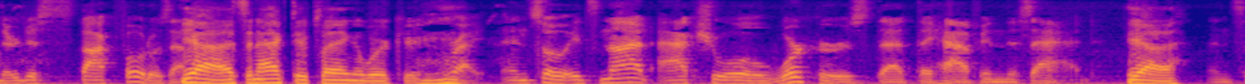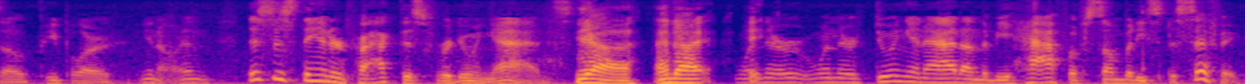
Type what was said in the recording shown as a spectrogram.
they're just stock photos out. Yeah, it's an actor playing a worker. Right. And so it's not actual workers that they have in this ad. Yeah. And so people are, you know, and this is standard practice for doing ads. Yeah. And I, When they're when they're doing an ad on the behalf of somebody specific,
